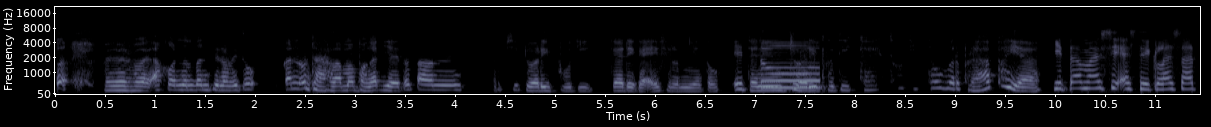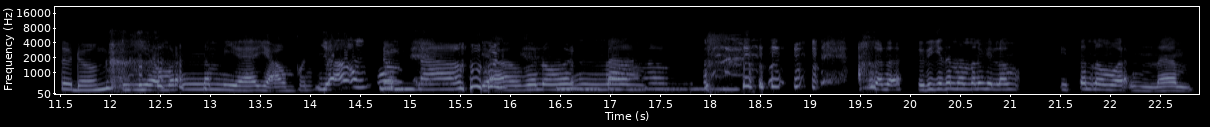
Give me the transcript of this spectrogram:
Benar banget. Aku nonton film itu kan udah lama banget ya. Itu tahun berapa sih 2003 deh kayak filmnya tuh. Itu Dan 2003 itu kita umur berapa ya? kita masih SD kelas 1 dong. Iya umur 6 ya. Ya ampun. Ya ampun. 6 tahun. Ya ampun umur 6. tahun. Jadi kita nonton film itu nomor 6.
